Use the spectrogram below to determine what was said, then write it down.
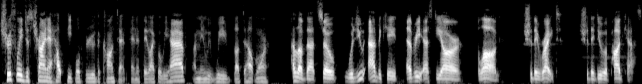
truthfully just trying to help people through the content. And if they like what we have, I mean, we we'd love to help more. I love that. So, would you advocate every SDR blog should they write? Should they do a podcast?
